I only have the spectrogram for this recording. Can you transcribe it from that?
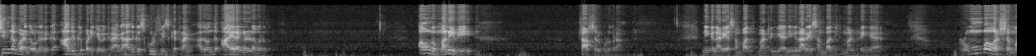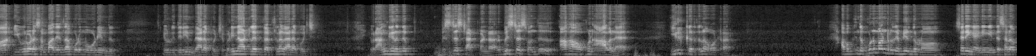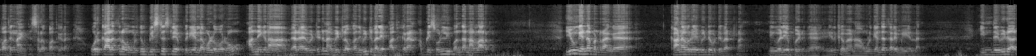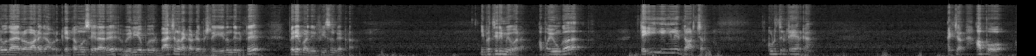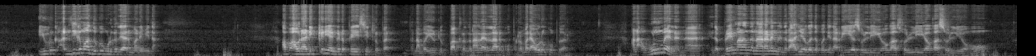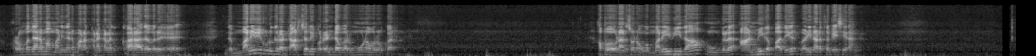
சின்ன குழந்தை ஒன்று இருக்குது அதுக்கு படிக்க வைக்கிறாங்க அதுக்கு ஸ்கூல் ஃபீஸ் கட்டுறாங்க. அது வந்து ஆயிரங்களில் வருது. அவங்க மனைவி டார்ச்சர் கொடுக்குறாங்க. நீங்கள் நிறைய சம்பாதிக்க மாட்டீங்க நீங்கள் நிறைய சம்பாதிக்க மாட்டீங்க. ரொம்ப வருஷமாக இவரோட சம்பாதியம் தான் குடும்பம் ஓடி இருந்தது. இவருக்கு திடீர்னு வேலை போச்சு. வெளிநாட்டில் இருந்த இடத்துல வேலை போச்சு. இவர் அங்கேருந்து பிஸ்னஸ் ஸ்டார்ட் பண்ணுறாரு பிஸ்னஸ் வந்து ஆஹா ஓஹன் ஆவலை இருக்கிறதுல ஓட்டுறாரு. அப்போ இந்த குடும்பன்றது எப்படி இருந்துடணும்? சரிங்க நீங்கள் இந்த செலவு பார்த்துங்க நான் இந்த செலவு பார்த்துக்கிறேன். ஒரு காலத்தில் உங்களுக்கு பிஸ்னஸ்லேயே பெரிய லெவலில் வரும். அன்றைக்கி நான் வேலையை விட்டுட்டு நான் வீட்டில் உட்காந்து வீட்டு வேலையை பார்த்துக்கிறேன். அப்படி சொல்லி வந்தால் நல்லாயிருக்கும் இவங்க என்ன பண்ணுறாங்க கணவரே வீட்டை விட்டு விரட்டுறாங்க. நீங்கள் வெளியே போயிடுங்க. இருக்க வேணாம். உங்களுக்கு எந்த திறமையும் இல்லை. இந்த வீடு அறுபதாயிரம் ரூபா வாடகை. அவர் கெட்டவும் செய்கிறாரு வெளியே போய் ஒரு பேச்சுலர் அகாடமிஸில் இருந்துக்கிட்டு பெரிய குழந்தைக்கு ஃபீஸும் கட்டுறாரு. இப்போ திரும்பி வர அப்போ இவங்க டெய்லி டார்ச்சர் கொடுத்துக்கிட்டே இருக்காங்க. ஆக்சுவல் அப்போது இவருக்கு அதிகமாக துக்கம் கொடுக்குறது யார்? மனைவி தான் அப்போ அவர் அடிக்கடி என்கிட்ட பேசிகிட்டு இருப்பார். இப்போ நம்ம யூடியூப் பார்க்குறதுனால எல்லாரும் கூப்பிட்ற மாதிரி அவரும் கூப்பிடுவார். ஆனால் உண்மை என்னென்ன இந்த பிரேமானந்த நாராயணன் இந்த ராஜயோகத்தை பற்றி நிறைய சொல்லி யோகா சொல்லி யோகா சொல்லியும் ரொம்ப நேரமாக மணி நேரமான கணக்கில் உட்காராதவர் இந்த மனைவி கொடுக்குற டார்ச்சரில் இப்போ ரெண்டு அவர் மூணு அவர் உட்கார். அப்போது நான் சொன்னேன் உங்கள் மனைவி தான் உங்களை ஆன்மீக பாதையை வழி நடத்தவே செய்கிறாங்க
